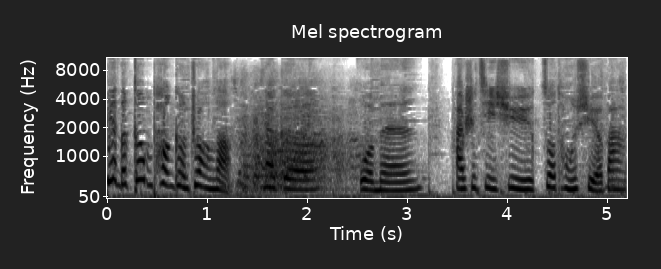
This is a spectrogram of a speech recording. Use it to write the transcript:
变得更胖更壮了。那个，我们还是继续做同学吧。”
